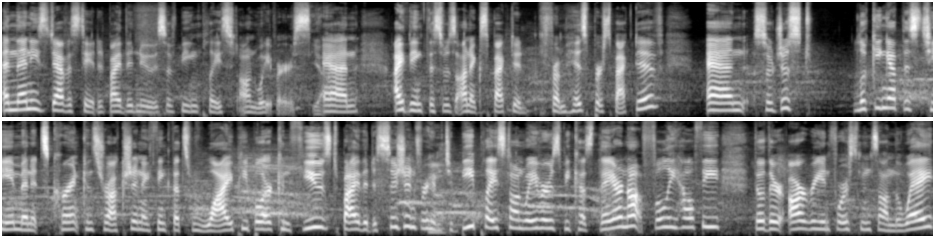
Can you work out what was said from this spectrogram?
And then he's devastated by the news of being placed on waivers. And I think this was unexpected from his perspective. And so just looking at this team and its current construction, I think that's why people are confused by the decision for him to be placed on waivers because they are not fully healthy, though there are reinforcements on the way.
